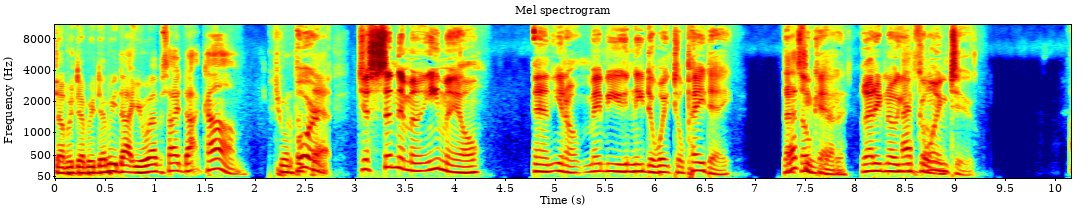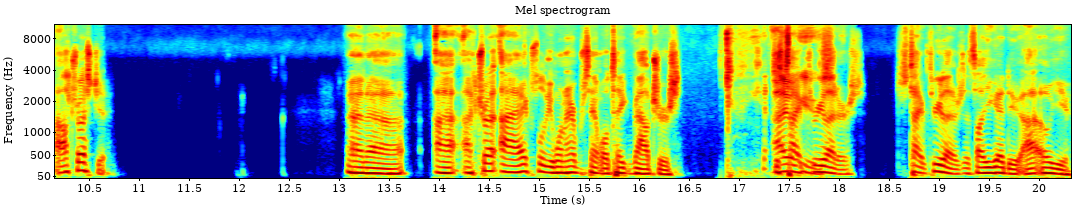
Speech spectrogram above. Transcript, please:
www.yourwebsite.com." If you want to put Or that, just send them an email and, you know, maybe you need to wait till payday. That's, okay. better. Let him know you're Absolutely. going to. I'll trust you. And uh, I I, try, I absolutely one hundred percent will take vouchers. Just type three letters. Just type three letters. That's all you got to do. I owe you.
